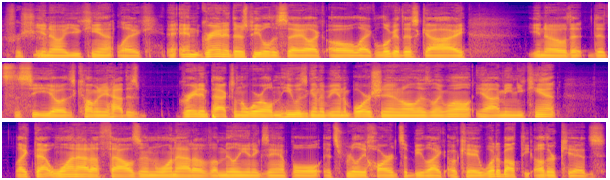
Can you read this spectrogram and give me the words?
For sure. you know, you can't like, and- and granted, there's people that say like, oh, like look at this guy, you know, that that's the CEO of this company had this great impact on the world, and he was going to be an abortion and all this. Like, well, yeah, I mean, you can't like that one out of a thousand, one out of a million example. It's really hard to be like, okay, what about the other kids?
